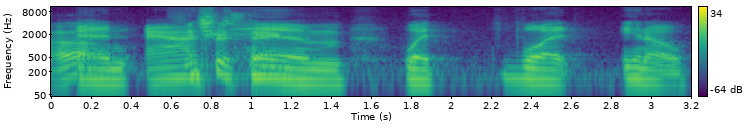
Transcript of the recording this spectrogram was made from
Oh, and asked him what what you know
